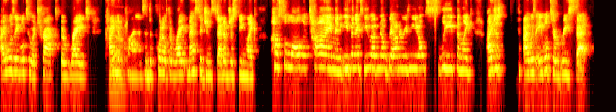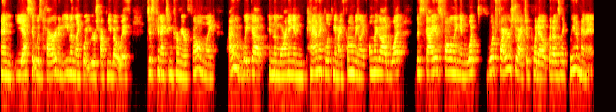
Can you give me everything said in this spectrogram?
I was able to attract the right kind Yeah. of clients and to put out the right message instead of just being like hustle all the time and even if you have no boundaries and you don't sleep and like I just I was able to reset. And yes, it was hard. And even like what you were talking about with disconnecting from your phone, like I would wake up in the morning and panic looking at my phone, being like, oh my God, what the sky is falling and what what fires do I have to put out? But I was like, wait a minute,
